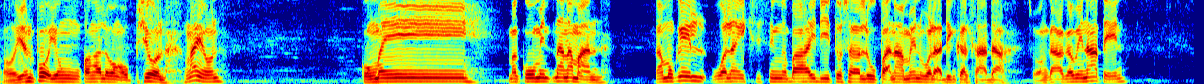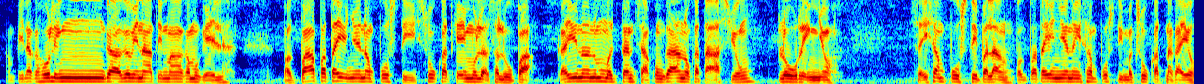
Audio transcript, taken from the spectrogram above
O yun po yung pangalawang opsyon. Ngayon, kung may mag-comment na naman, Kamukil, walang existing na bahay dito sa lupa namin, wala ding kalsada. So ang gagawin natin, ang pinakahuling gagawin natin mga kamukil, pagpapatayo nyo ng poste, sukat kayo mula sa lupa. Kayo na nung magtansya kung gaano kataas yung flooring nyo. Sa isang poste pa lang, pagpatayo nyo ng isang poste, magsukat na kayo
